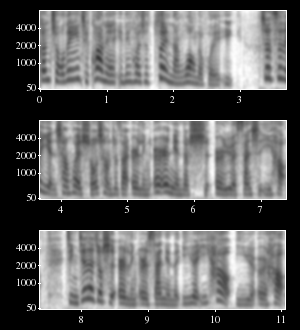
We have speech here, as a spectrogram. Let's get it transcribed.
跟 Jolin 一起跨年一定会是最难忘的回忆。这次的演唱会首场就在二零二二年的十二月三十一号，紧接着就是二零二三年的一月一号、一月二号，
